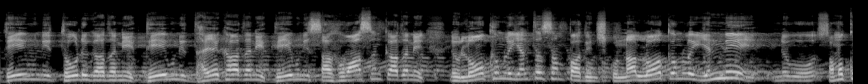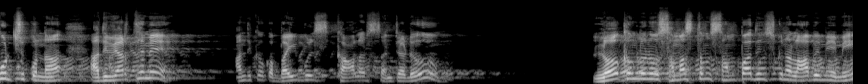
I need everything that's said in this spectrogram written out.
దేవుని తోడు కాదని దేవుని దయ కాదని దేవుని సహవాసం కాదని నువ్వు లోకంలో ఎంత సంపాదించుకున్నా లోకంలో ఎన్ని నువ్వు సమకూర్చుకున్నా అది వ్యర్థమే. అందుకే ఒక బైబుల్ స్కాలర్స్ అంటాడు లోకంలో నువ్వు సమస్తం సంపాదించుకున్న లాభమేమి?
